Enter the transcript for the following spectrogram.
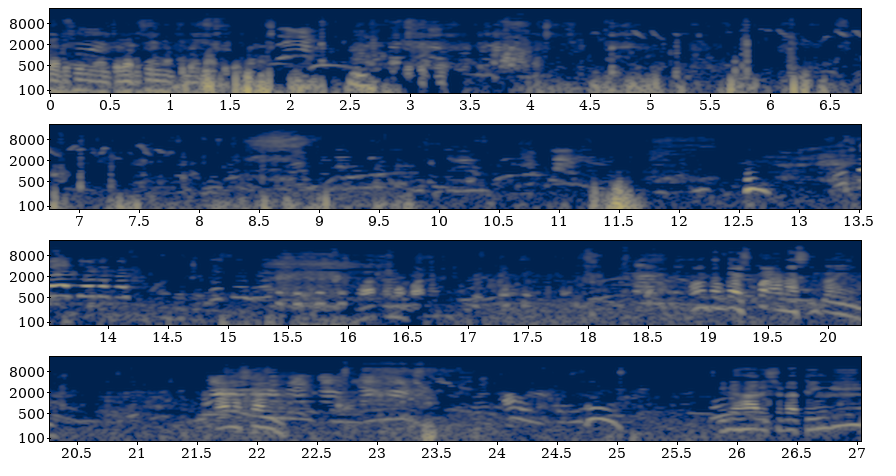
Pegang di sini, jangan pegang di sini nanti udah mati kamera. Mantap guys, panas juga ini. Panas sekali. Ini hari sudah tinggi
